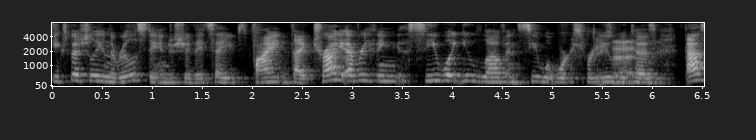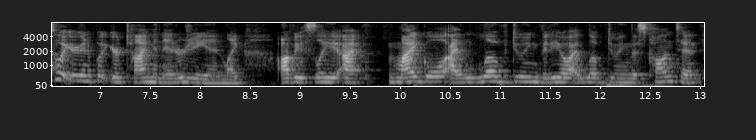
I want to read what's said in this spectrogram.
especially in the real estate industry, they'd say find like try everything, see what you love, and see what works for you because that's what you're gonna put your time and energy in. Like obviously, I my goal, I love doing video, I love doing this content,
